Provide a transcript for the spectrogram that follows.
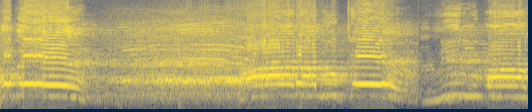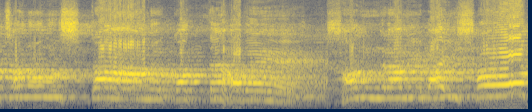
হবে। নির্বাচন অনুষ্ঠান করতে হবে। সংগ্রামী বাইশক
